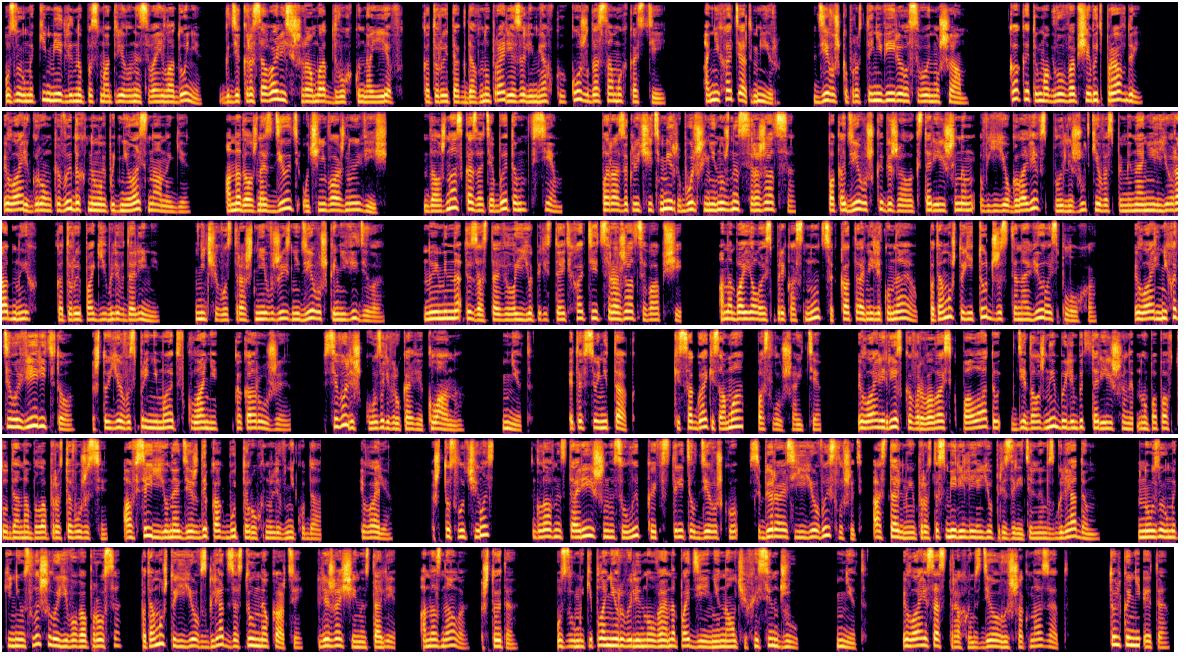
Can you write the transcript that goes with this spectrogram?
Узумаки медленно посмотрела на свои ладони, где красовались шрамы от двух кунаев, которые так давно прорезали мягкую кожу до самых костей. Они хотят мир. Девушка просто не верила своим ушам. Как это могло вообще быть правдой? Элай громко выдохнула и поднялась на ноги. Она должна сделать очень важную вещь. Должна сказать об этом всем. Пора заключить мир и больше не нужно сражаться. Пока девушка бежала к старейшинам, в ее голове всплыли жуткие воспоминания ее родных, которые погибли в долине. Ничего страшнее в жизни девушка не видела. Но именно это заставило ее перестать хотеть сражаться вообще. Она боялась прикоснуться к Катане или Кунаю, потому что ей тут же становилось плохо. Элай не хотела верить в то, что ее воспринимают в клане, как оружие. Всего лишь козырь в рукаве клана. Нет. Это все не так. Кисагаки сама, послушайте. Элай резко ворвалась к палату, где должны были быть старейшины, но попав туда она была просто в ужасе, а все ее надежды как будто рухнули в никуда. Элая. Что случилось? Главный старейшина с улыбкой встретил девушку, собираясь ее выслушать, остальные просто смирили ее презрительным взглядом. Но Узумаки не услышала его вопроса, потому что ее взгляд застыл на карте, лежащей на столе. Она знала, что это. Узумаки планировали новое нападение на Учих и Синджу. Нет. Элая со страхом сделала шаг назад. Только не это.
